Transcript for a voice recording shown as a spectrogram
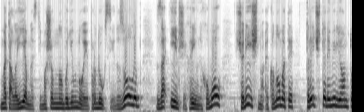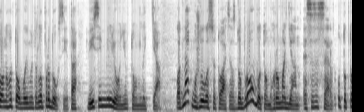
металоємності машинобудівної продукції дозволили б за інших рівних умов щорічно економити 3-4 мільйон тонн готової металопродукції та 8 мільйонів тонн лиття. Однак, можливо, ситуація з добробутом громадян СССР, ну тобто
